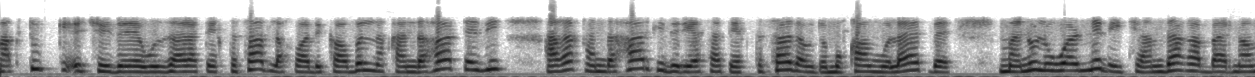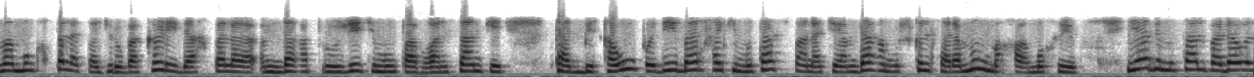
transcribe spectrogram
مکتوب چې د وزارت اقتصاد لخوا د کابل نه قندهار ته ځي، هغه قندهار کې د ریاست اقتصاد او د مقام ولایت د منلو وړ نه دي چې همدغه برنامه موږ خپله تجربه کړې ده، خپله همدغه پروژې چې موږ په افغانستان کې تطبیقوو، په دې برخه کې متاسفانه چې همدغه مشکل سره موږ مخامخ یو. یا د مثال په ډول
